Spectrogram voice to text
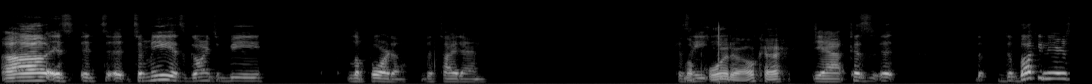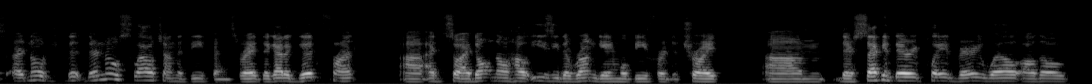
Uh, it's it's it, to me, it's going to be LaPorta, the tight end. LaPorta, he, okay. Yeah, because the, Buccaneers are no, they're no slouch on the defense, right? They got a good front. Uh, so I don't know how easy the run game will be for Detroit. Um, their secondary played very well, although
